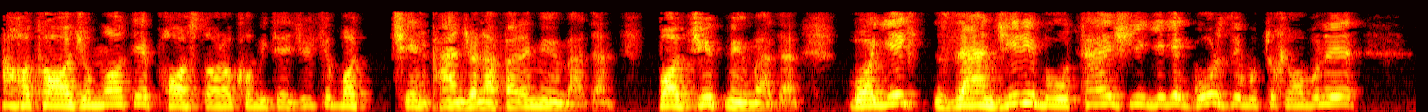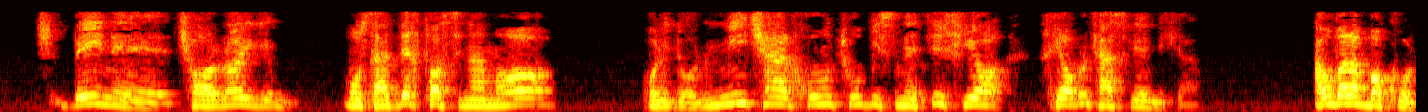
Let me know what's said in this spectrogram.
تهاجمات پاسدارا کمیته اجرایی که با چل پنجا نفره می اومدن با جیپ می اومدن. با یک زنجیری بود تهش یک گرزی بود تو خیابون بین چهارراه مصدق تا سینما کلیدور. میچرخون تو 20 متری خیا... خیابون تصویه می‌کرد. اما برم با کل.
